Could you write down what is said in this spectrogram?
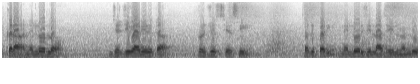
ఇక్కడ నెల్లూరులో జడ్జి గారి ఎదుట ప్రొడ్యూస్ చేసి తదుపరి నెల్లూరు జిల్లా జైలు నందు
